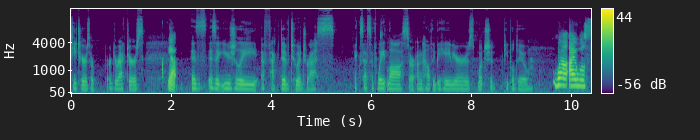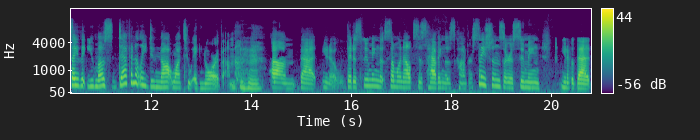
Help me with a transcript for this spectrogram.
teachers or, or directors, Yep. Is is it usually effective to address excessive weight loss or unhealthy behaviors? What should people do? Well, I will say that you most definitely do not want to ignore them. Mm-hmm. Um, that, you know, that assuming that someone else is having those conversations or assuming, you know, that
